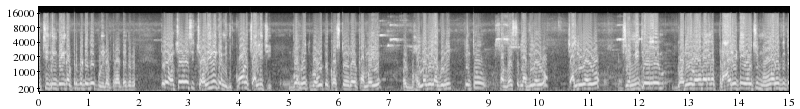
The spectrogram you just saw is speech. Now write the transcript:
किसी दिन डक्टर पठाई देते पुणी डक्टर पठाई देते তো ଏ ଅଞ୍ଚଳବାସୀ ଚଳିବେ କେମିତି କ'ଣ ଚାଲିଛି ବହୁତ ବହୁତ କଷ୍ଟର କାମ ଇଏ ମୋର ଭଲ ବି ଲାଗୁନି କିନ୍ତୁ ସଂଘର୍ଷ ଲାଗି ରହିବ ଚାଲି ରହିବ ଯେମିତି ହେଲେ ଗରିବ ଭାଇମାନଙ୍କ ପ୍ରାୟୋରିଟି ହେଉଛି ମୋର ବି ତ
